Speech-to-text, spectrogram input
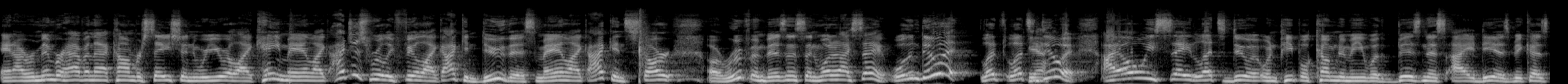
and i remember having that conversation where you were like hey man like i just really feel like i can do this man. Like i can start a roofing business and what did i say? Well then do it. Let's let's yeah. do it. I always say let's do it when people come to me with business ideas because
